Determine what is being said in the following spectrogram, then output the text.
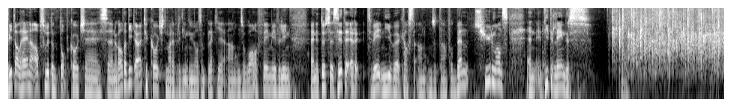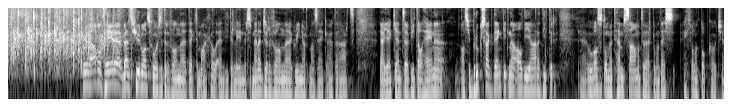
Vital Heijnen, absoluut een topcoach. Hij is eh, nog altijd niet uitgecoacht, maar hij verdient nu al zijn plekje aan onze Wall of Fame, Evelien. En intussen zitten er twee nieuwe gasten aan onze tafel. Ben Schuurmans en Dieter Leenders. Goedenavond, heren. Ben Schuurmans, voorzitter van uh, Tech de Machel en Dieter Leenders, manager van uh, Greenyard Mazijk, uiteraard. Ja, jij kent Vital Heijnen als je broekzak, denk ik, na al die jaren, Dieter. hoe was het om met hem samen te werken? Want hij is echt wel een topcoach, hè?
